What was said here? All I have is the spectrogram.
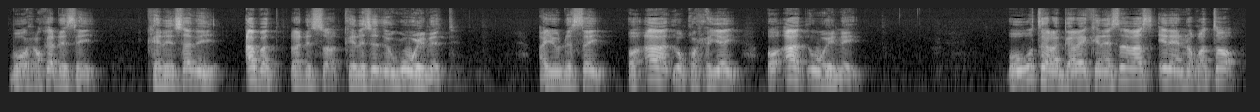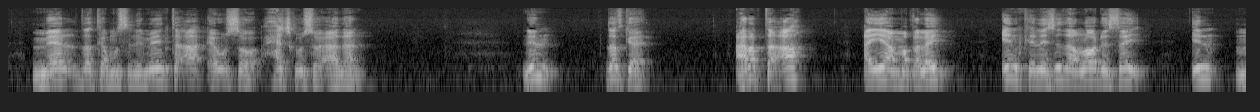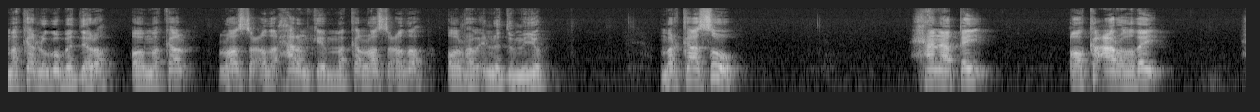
Buu wuxuu ka dhisay kiniisadii abad la dhiso kiniisadii ugu weyneed. Ayuu dhisay oo aada u qurxiyey oo aada u weyneyd. Uu u talagalay kiniisadaas inay noqoto meel dadka muslimiinta ah ee u soo xajka u soo aadaan. Nin dadka carabta ah ayaa maqlay in kiniisadan loo dhisay in maka lagu bedelo oo maka loo socdo xaramkii maka loo socdo oo la rabo in la dumiyo. Markaasuu xanaaqay oo ka carooday.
